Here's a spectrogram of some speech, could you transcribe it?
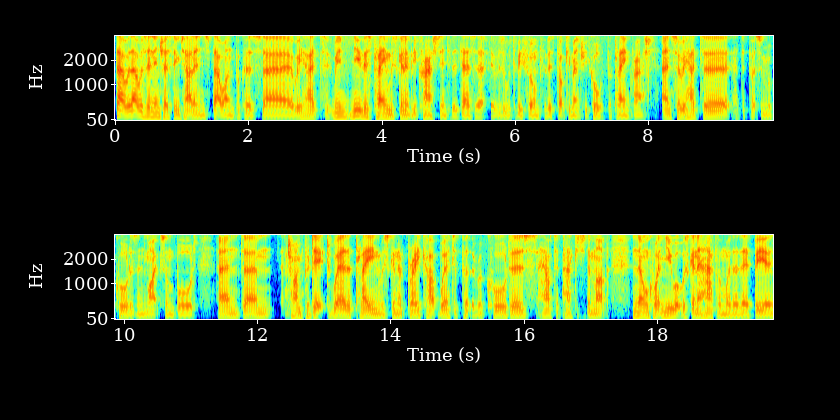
that that was an interesting challenge. That one because uh, we had to, we knew this plane was going to be crashed into the desert. It was all to be filmed for this documentary called The Plane Crash, and so we had to had to put some recorders and mics on board and um, try and predict where the plane was going to break up, where to put the recorders, how to package them up. No one quite knew what was going to happen, whether there'd be a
